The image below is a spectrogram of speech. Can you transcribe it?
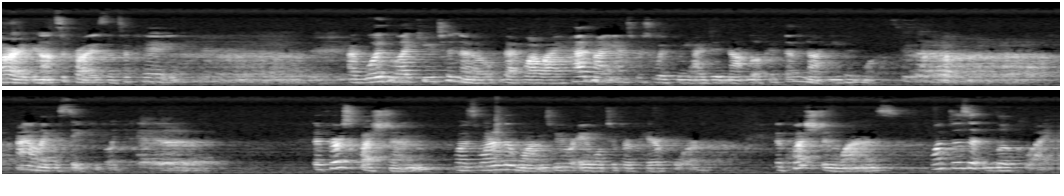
All right, you're not surprised, that's okay. I would like you to know that while I had my answers with me, I did not look at them, not even once. I don't like a safety blanket. The first question was one of the ones we were able to prepare for. The question was, what does it look like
